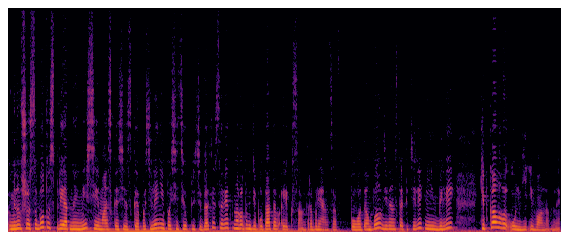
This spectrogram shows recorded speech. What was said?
В минувшую субботу с приятной миссией майское сельское поселение посетил председатель Совета народных депутатов Александр Брянцев. Поводом был 95-летний юбилей Кипкаловой Ольги Ивановны.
